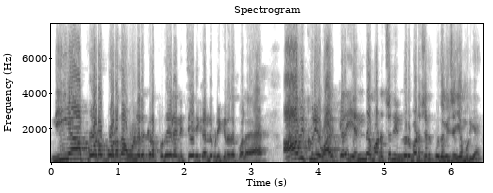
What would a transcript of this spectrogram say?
நீயா போட போட தான் உள்ள இருக்கிற புதையலை நீ தேடி கண்டுபிடிக்கிறத போல ஆவிக்குரிய வாழ்க்கையில எந்த மனுஷனும் இன்னொரு மனுஷனுக்கு உதவி செய்ய முடியாது.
